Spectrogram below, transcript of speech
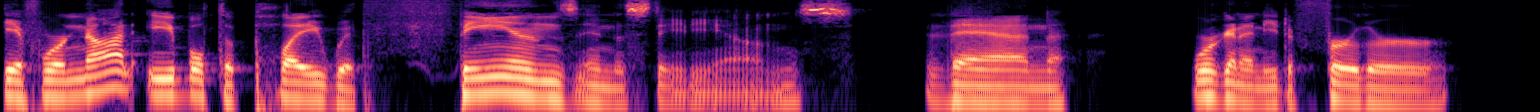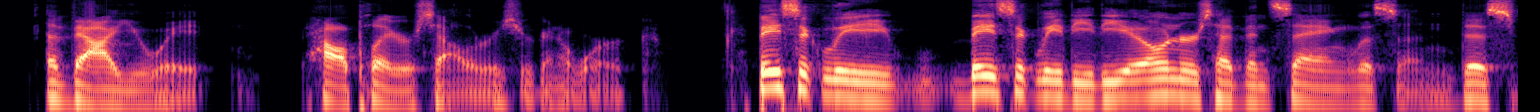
if we're not able to play with fans in the stadiums, then we're going to need to further evaluate how player salaries are going to work. Basically, basically the, the owners have been saying, listen, this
